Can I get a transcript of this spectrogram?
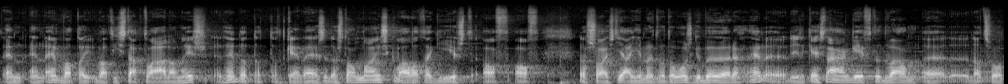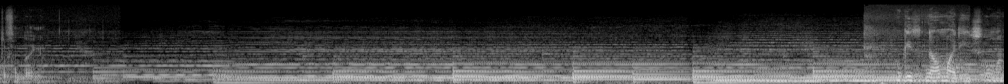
En, en, en wat, die, wat die stap 2 dan is, hè, dat, dat, dat kan wijzen, dat is dan kwaliteit Of, of dat zoals ja, je moet wat anders gebeuren. Hè, de, kerst aangifte van, uh, dat soort van dingen. Hoe gaat het nou met die zongen?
